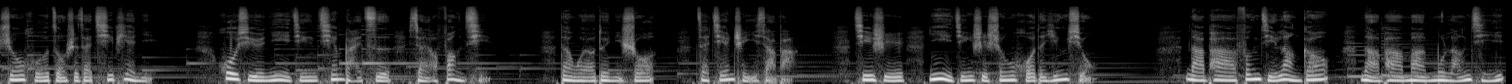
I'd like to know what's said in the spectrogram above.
生活总是在欺骗你，或许你已经千百次想要放弃。但我要对你说，再坚持一下吧。其实你已经是生活的英雄。”哪怕风急浪高，哪怕满目狼藉，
